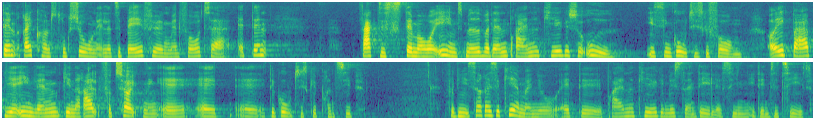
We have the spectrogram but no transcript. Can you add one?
den rekonstruktion eller tilbageføring, man foretager, at den faktisk stemmer overens med, hvordan Brændet Kirke så ud i sin gotiske form, og ikke bare bliver en eller anden generel fortolkning af, af, af det gotiske princip. Fordi så risikerer man jo, at øh, Brændet Kirke mister en del af sin identitet.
